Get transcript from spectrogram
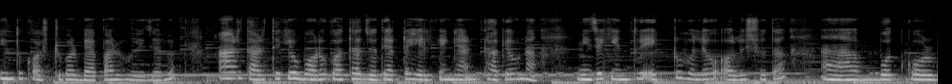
কিন্তু কষ্টকর ব্যাপার হয়ে যাবে। আর তার থেকেও বড় কথা, যদি একটা হেল্পিং হ্যান্ড থাকেও না, নিজে কিন্তু একটু হলেও অলস্যতা বোধ করব,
